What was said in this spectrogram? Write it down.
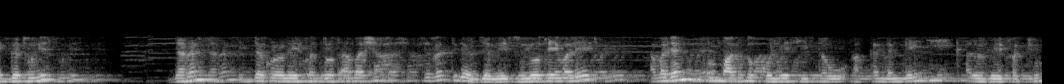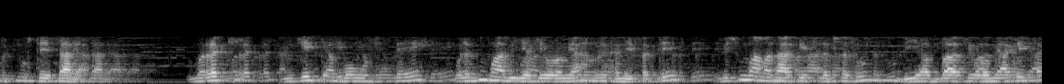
eeggatuunis daran hidda koloneeffattoota Habashaa irratti gaggeessu yoo ta'e malee abadan furmaata tokkollee siif ta'uu akka hin dandeenye qalbeeffachuun murteessaadha. Dhumarratti kan keetti abboomuufis ta'e walabummaa biyya kee Oromiyaa mirkaneeffattee bilisummaa mataa keessa labsatuun biyya abbaa kee Oromiyaa keessa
